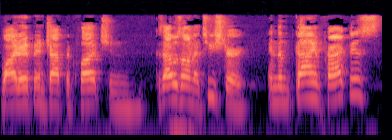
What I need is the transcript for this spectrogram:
wide open, drop the clutch, and because I was on a two stroke, and the guy in practice.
